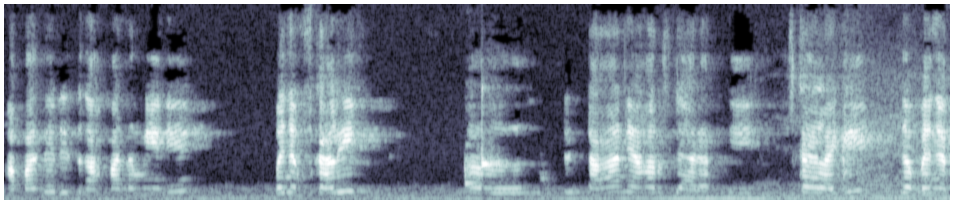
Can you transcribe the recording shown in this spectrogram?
Apalagi di tengah pandemi ini banyak sekali rintangan yang harus dihadapi. Sekali lagi, nggak banyak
